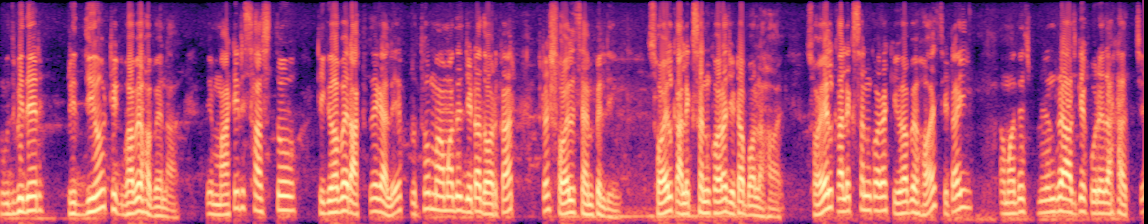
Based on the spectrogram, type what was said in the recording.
উদ্ভিদের বৃদ্ধিও ঠিকভাবে হবে না। এই মাটির স্বাস্থ্য ঠিকভাবে রাখতে গেলে প্রথম আমাদের যেটা দরকার, সেটা সয়েল স্যাম্পেলিং সয়েল কালেকশান করা যেটা বলা হয়। সয়েল কালেকশান করা কীভাবে হয়, সেটাই আমাদের স্টুডেন্টরা আজকে করে দেখাচ্ছে।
